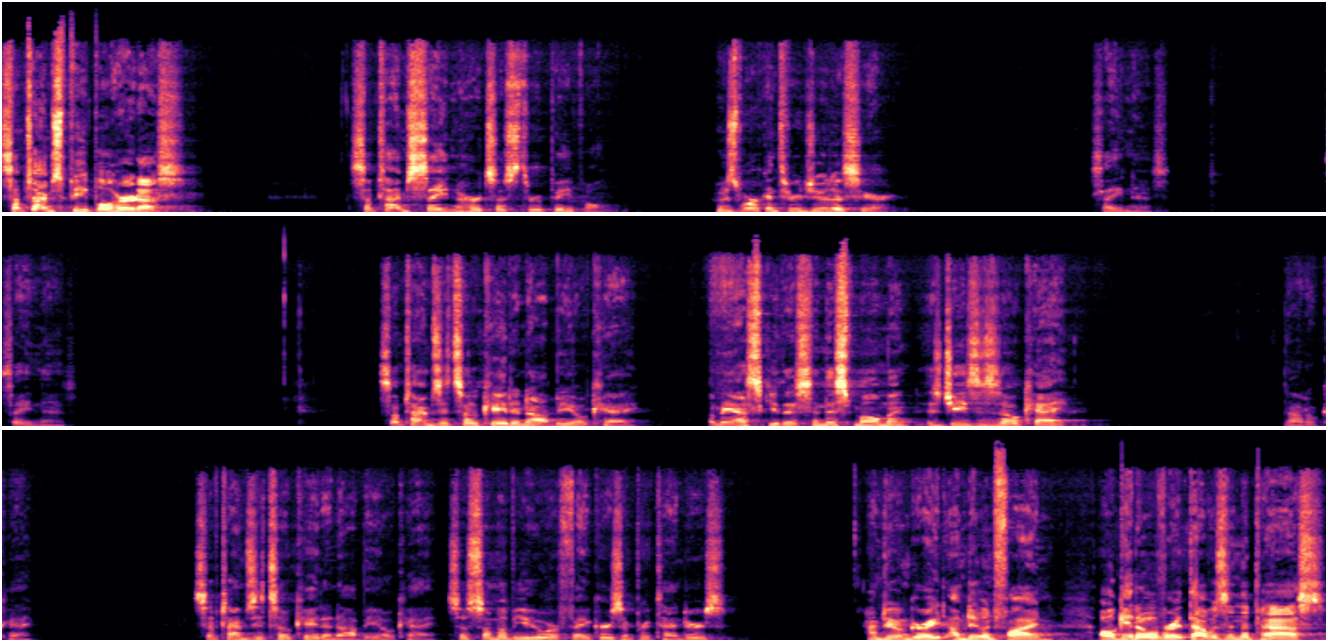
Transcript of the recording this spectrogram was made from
Sometimes people hurt us. Sometimes Satan hurts us through people. Who's working through Judas here? Satan is. Satan is. Sometimes it's okay to not be okay. Let me ask you this in this moment, is Jesus okay? Not okay. Sometimes it's okay to not be okay. So, some of you who are fakers and pretenders, I'm doing great. I'm doing fine. I'll get over it. That was in the past.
